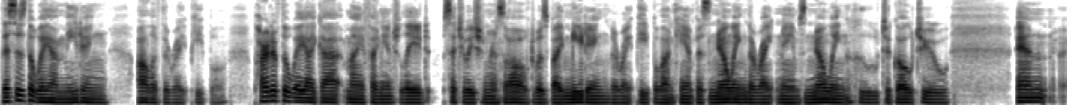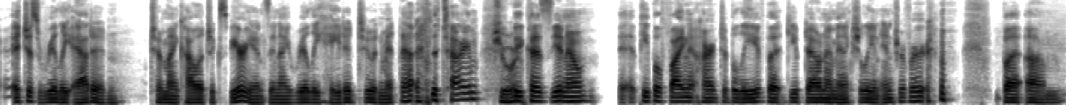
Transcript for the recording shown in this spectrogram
this is the way I'm meeting all of the right people. Part of the way I got my financial aid situation resolved was by meeting the right people on campus, knowing the right names, knowing who to go to. And it just really added to my college experience. And I really hated to admit that at the time. Sure. Because, you know, eh, people find it hard to believe, but deep down, I'm actually an introvert. but, um,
